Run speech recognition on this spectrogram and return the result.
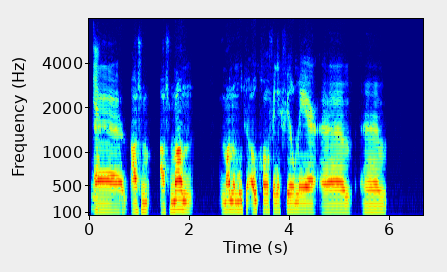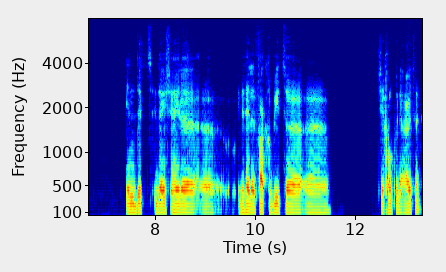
Ja. Uh, als, als man, mannen moeten ook gewoon, vind ik, veel meer um, um, in, dit, in, deze hele, uh, in dit hele vakgebied uh, zich gewoon kunnen uiten.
